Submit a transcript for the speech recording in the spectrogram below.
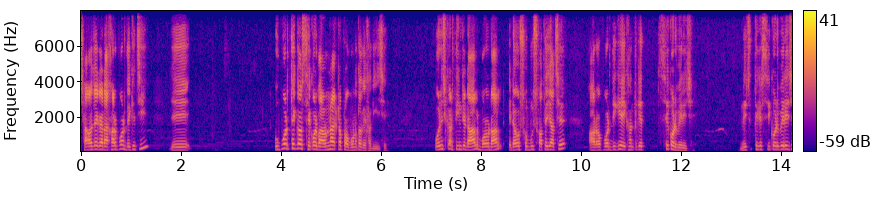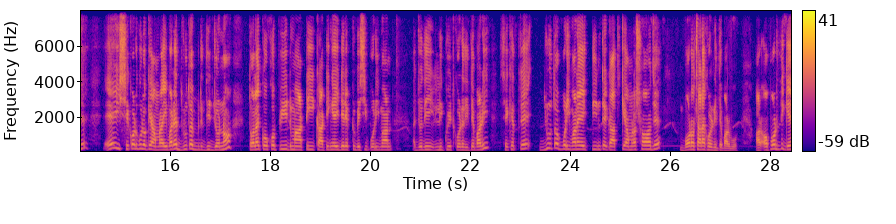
ছাওয়া জায়গায় রাখার পর দেখেছি যে উপর থেকেও শেকড় বাড়ানোর একটা প্রবণতা দেখা দিয়েছে। পরিষ্কার তিনটে ডাল, বড় ডাল, এটাও সবুজ সতেজ আছে, আর অপর দিকে এখান থেকে শিকড় বেরিয়েছে। নিচের থেকে শিকড় বেরিয়েছে। এই শিকড়গুলোকে আমরা এবারে দ্রুত বৃদ্ধির জন্য তলায় কোকোপিড মাটি কাটিং এইডের একটু বেশি পরিমাণ যদি লিকুইড করে দিতে পারি, সেক্ষেত্রে দ্রুত পরিমাণে এই তিনটে গাছকে আমরা সহজে বড় চারা করে নিতে পারব। আর অপর দিকে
